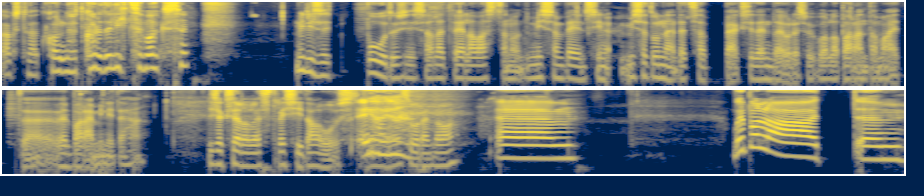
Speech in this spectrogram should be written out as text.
kaks tuhat, kolm tuhat korda lihtsamaks milliseid puudusi sa oled veel avastanud, mis on veel siin, mis sa tunned, et sa peaksid enda juures võib-olla parandama, et äh, veel paremini teha? Lisaks sellele stressitaluvust suurendama ähm,? võib-olla, et ähm,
